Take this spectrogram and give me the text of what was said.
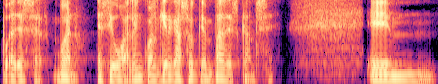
Puede ser. Bueno, es igual. En cualquier caso, que en paz descanse. Em,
